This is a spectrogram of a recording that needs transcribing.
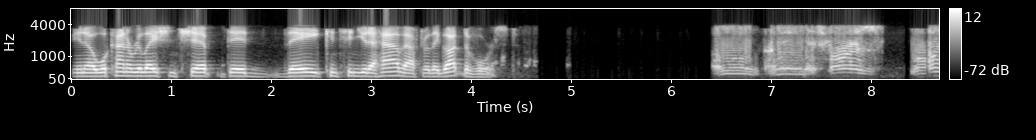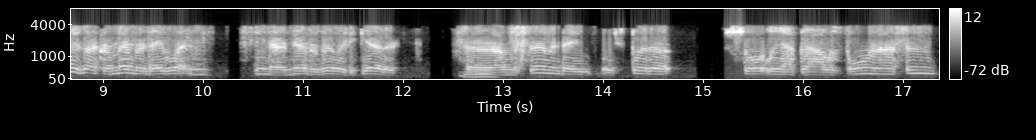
you know, what kind of relationship did they continue to have after they got divorced? Um, I mean, as far as long as I can remember, they wasn't you know never really together. So I'm assuming they they split up shortly after I was born. I assume.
